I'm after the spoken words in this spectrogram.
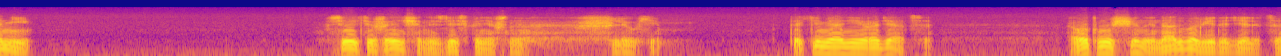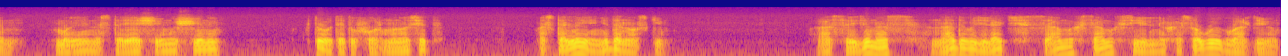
они. Все эти женщины здесь, конечно, шлюхи. Такими они и родятся. А вот мужчины на два вида делятся. Мы настоящие мужчины. Кто вот эту форму носит? Остальные недоноски. А среди нас надо выделять самых-самых сильных, особую гвардию.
